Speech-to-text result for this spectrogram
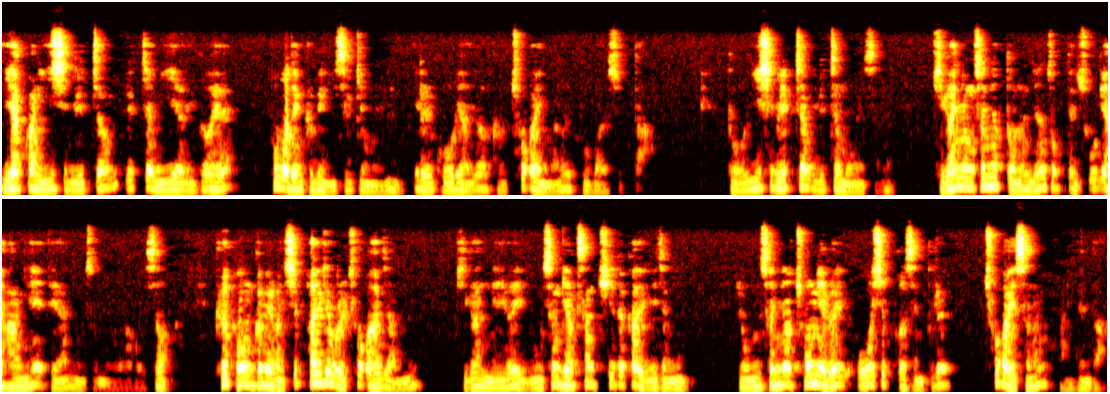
이 약관 21.1.2에 의거해 부보된 금액이 있을 경우에는 이를 고려하여 그 초과액만을 부과할 수 있다. 또 21.1.5에서는 기간 용선료 또는 연속된 수개 항해에 대한 용선료라고 해서 그 보험 금액은 18개월을 초과하지 않는 기간 내의 용선계약상 취득할 예정인 용선료 총액의 50%를 초과해서는 안된다.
